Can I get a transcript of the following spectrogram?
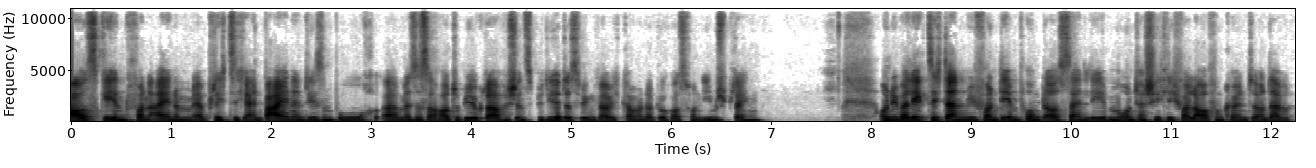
ausgehend von einem, er bricht sich ein Bein in diesem Buch. Ähm, es ist auch autobiografisch inspiriert, deswegen glaube ich, kann man da durchaus von ihm sprechen. Und überlegt sich dann, wie von dem Punkt aus sein Leben unterschiedlich verlaufen könnte. Und da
